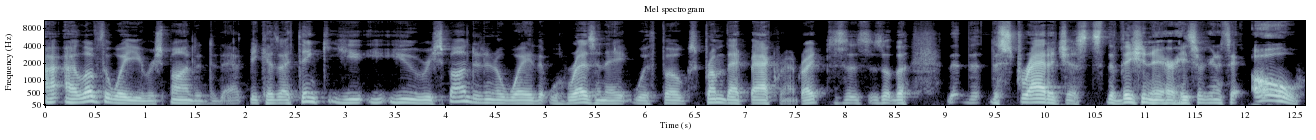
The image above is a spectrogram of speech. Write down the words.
I, I, love the way you responded to that because I think you you responded in a way that will resonate with folks from that background, right? So, so the, the the strategists, the visionaries are going to say, "Oh,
